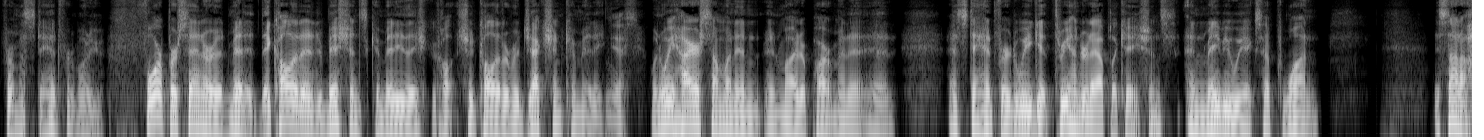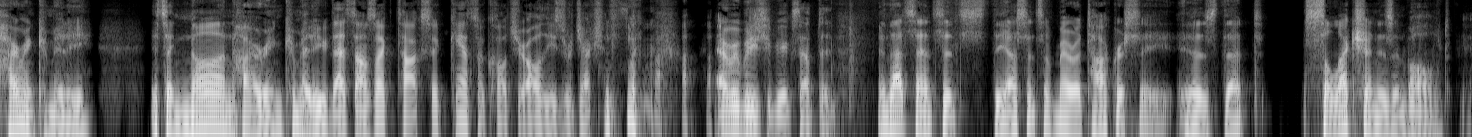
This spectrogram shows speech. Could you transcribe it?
from a Stanford point of view. 4% are admitted. They call it an admissions committee. They should call, should call it a rejection committee. Yes. When we hire someone in, in my department at, at at Stanford, we get 300 applications and maybe we accept one. It's not a hiring committee. It's a non-hiring committee. That, that sounds like toxic cancel culture. All these rejections. Everybody should be accepted. In that sense, it's the essence of meritocracy. Is that selection is involved yes.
